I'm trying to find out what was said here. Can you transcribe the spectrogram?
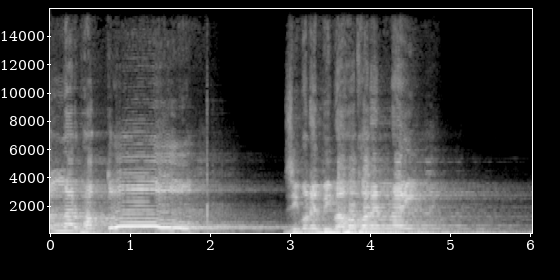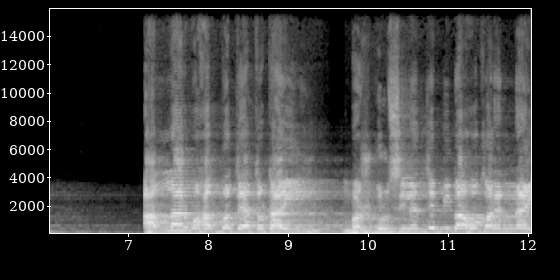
আল্লাহর ভক্ত, জীবনে বিবাহ করেন নাই। আল্লাহর মোহাব্বত এতটাই মশগুল ছিলেন যে বিবাহ করেন নাই।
